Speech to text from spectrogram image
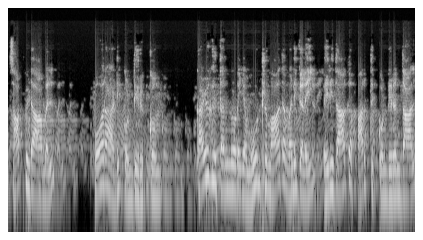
சாப்பிடாமல் போராடி கொண்டிருக்கும். கழுகு தன்னுடைய மூன்று மாத வலிகளை பெரிதாக பார்த்து கொண்டிருந்தால்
